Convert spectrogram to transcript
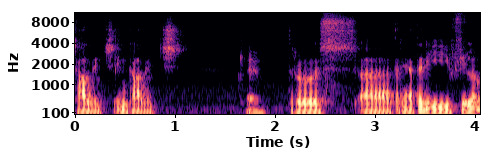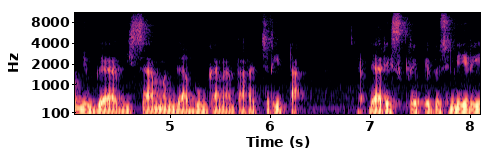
college in college okay. terus uh, ternyata di film juga bisa menggabungkan antara cerita yep. dari skrip itu sendiri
